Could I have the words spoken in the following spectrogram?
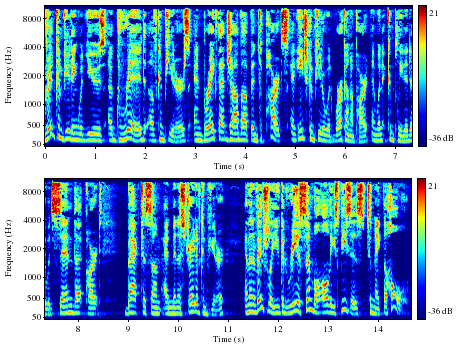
Grid computing would use a grid of computers and break that job up into parts, and each computer would work on a part, and when it completed, it would send that part back to some administrative computer, and then eventually you could reassemble all these pieces to make the whole.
